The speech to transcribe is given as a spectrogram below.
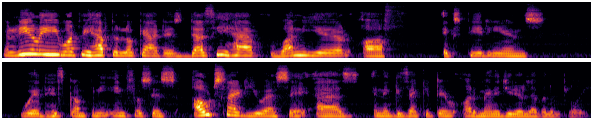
And really, what we have to look at is does he have one year of experience with his company Infosys outside USA as an executive or managerial level employee?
